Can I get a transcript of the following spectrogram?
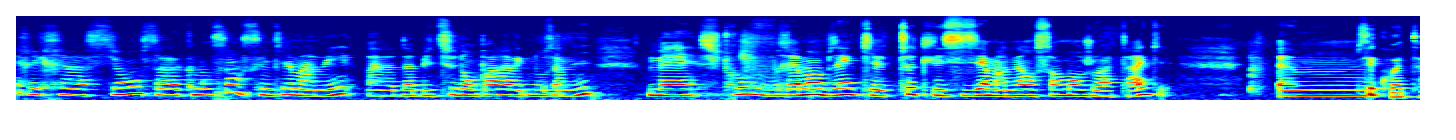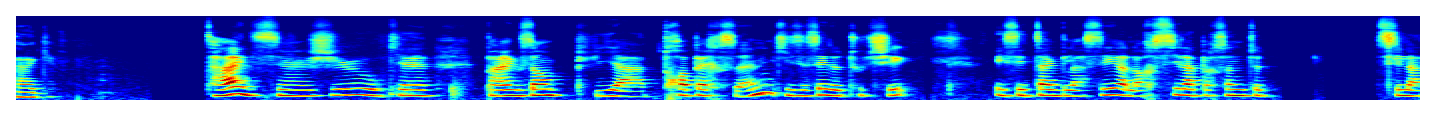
Mes récréations, ça a commencé en cinquième année. Euh, d'habitude, on parle avec nos amis, mais je trouve vraiment bien que toutes les sixièmes années ensemble, on joue à tag. Euh, c'est quoi tag? Tag, c'est un jeu où, que, par exemple, il y a trois personnes qui essaient de toucher et c'est tag glacé. Alors, si la personne te. Si la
